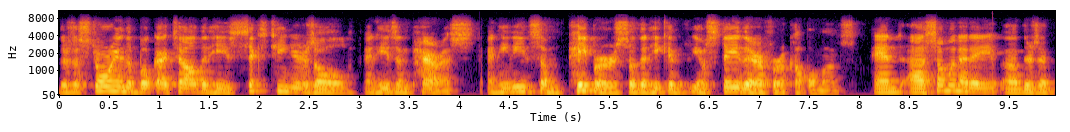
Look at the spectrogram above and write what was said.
There's a story in the book I tell that he's 16 years old and he's in Paris and he needs some papers so that he can, you know, stay there for a couple months. And uh, someone at a uh, there's a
